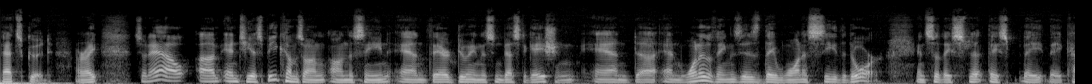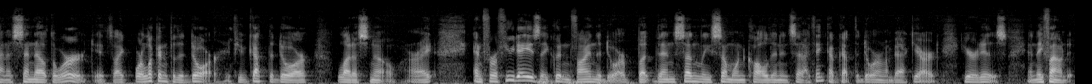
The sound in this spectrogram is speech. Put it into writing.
That's good. All right. So now um, NTSB comes on on the scene, and they're doing this investigation. And uh, and one of the things is they want to see the door, and so they they they they kind of send out the word. It's like we're looking for the door. If you've got the door, let us know. All right. And for a few days they couldn't find the door, but then suddenly someone called in and said, "I think I've got the door in my backyard. Here it is," and they found it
